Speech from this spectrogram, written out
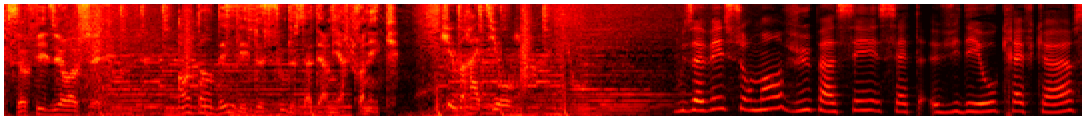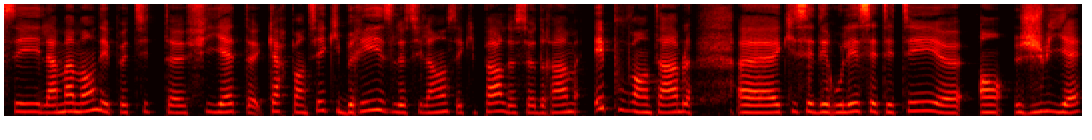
Sophie Durocher. Entendez les dessous de sa dernière chronique. Cube Radio. Vous avez sûrement vu passer cette vidéo crève-cœur. C'est la maman des petites euh, fillettes Carpentier qui brise le silence et qui parle de ce drame épouvantable euh, qui s'est déroulé cet été euh, en juillet.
